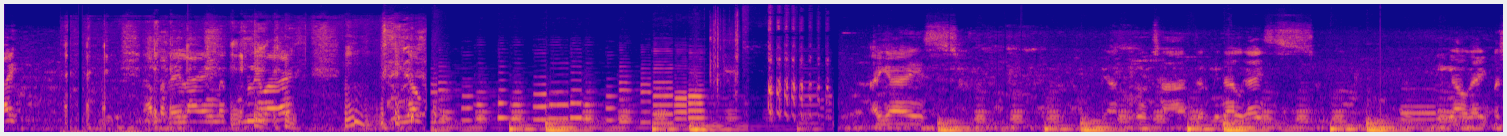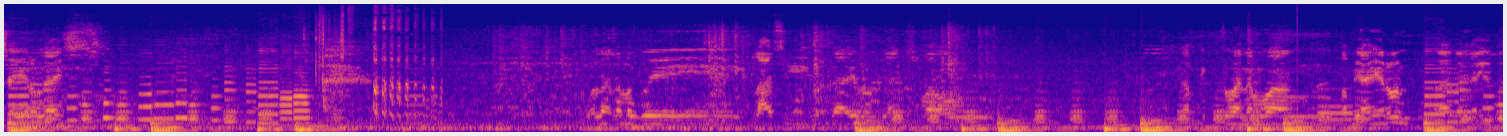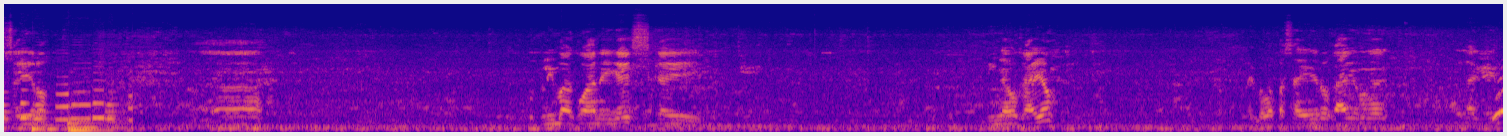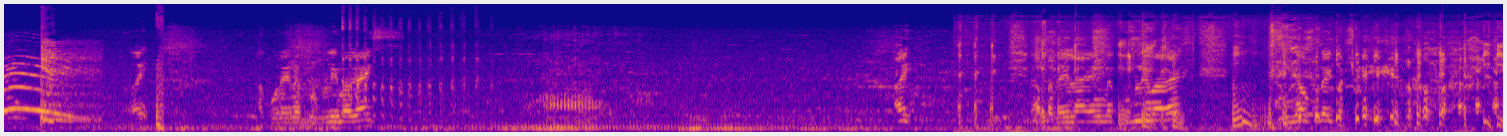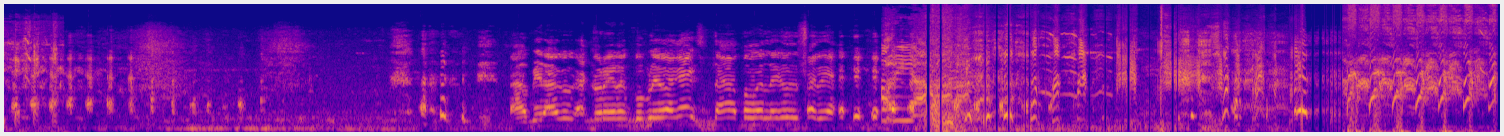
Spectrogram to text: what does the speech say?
Ay, napakailangan ng problema guys. Ingaw. Hi guys. Yan doon sa terminal guys. Ingaw guys, pasahero guys. Wala naman ko eh klase good tayo guys. Wow. Napiktuhan na mo ang pabiyaheron. Na kayo pasahero. Ah, problema ko eh, guys kay ingaw kayo. May mga pasahero kayo mga lagi. Ay. Ako rin ang problema guys. Ay. Napakailangan ng problema guys. Ingaw ko na yung. Sabi na ako, ako rin ang problema guys. Lang yung sarili.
